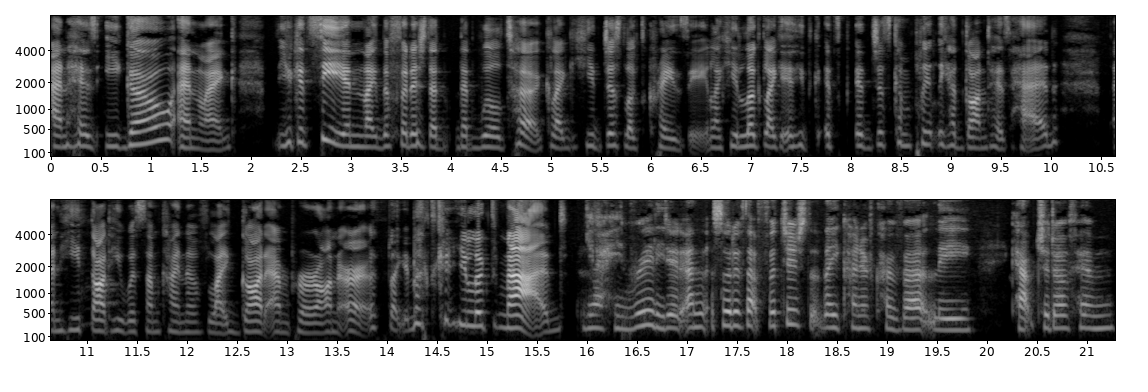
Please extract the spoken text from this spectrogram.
and his ego and like you could see in like the footage that that Will took, like he just looked crazy. Like he looked like it, it's it just completely had gone to his head and he thought he was some kind of like god emperor on earth. Like it looked he looked mad. Yeah he really did and sort of that footage that they kind of covertly captured of him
